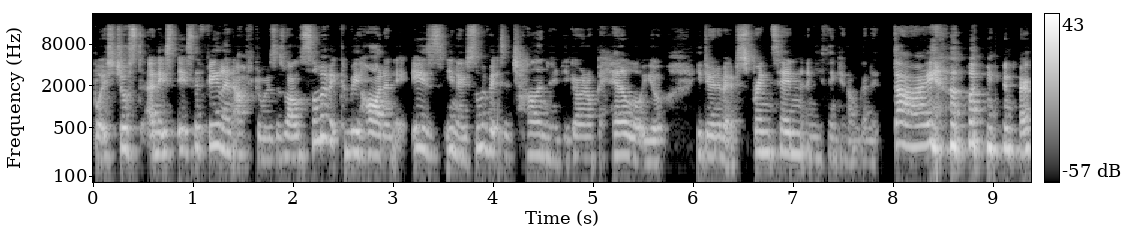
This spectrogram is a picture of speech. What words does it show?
but it's just, and it's it's the feeling afterwards as well. Some of it can be hard, and it is, you know, some of it's a challenge if you're going up a hill or you're you're doing a bit of sprinting and you're thinking I'm going to die, you know,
